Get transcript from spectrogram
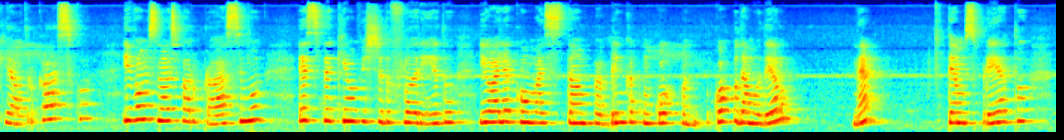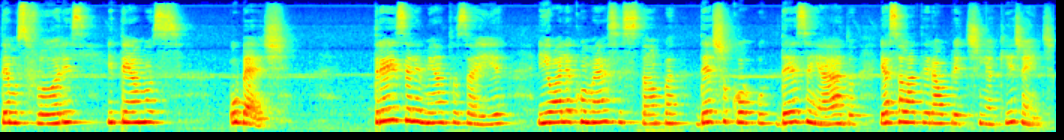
que é outro clássico. E vamos nós para o próximo. Esse daqui é um vestido florido e olha como a estampa brinca com o corpo, corpo da modelo, né? Temos preto, temos flores e temos o bege. Três elementos aí e olha como essa estampa deixa o corpo desenhado e essa lateral pretinha aqui, gente,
